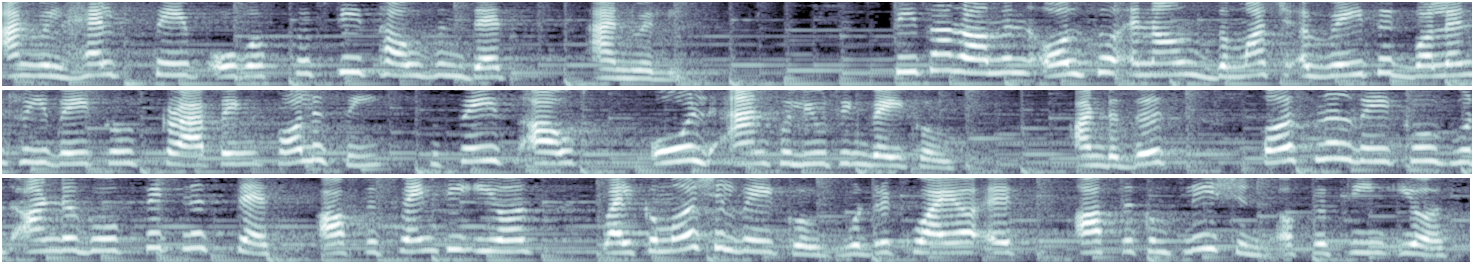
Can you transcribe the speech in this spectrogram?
and will help save over 50,000 deaths annually. Sitharaman also announced the much awaited voluntary vehicle scrapping policy to phase out old and polluting vehicles. Under this, personal vehicles would undergo fitness test after 20 years while commercial vehicles would require it after completion of 15 years.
